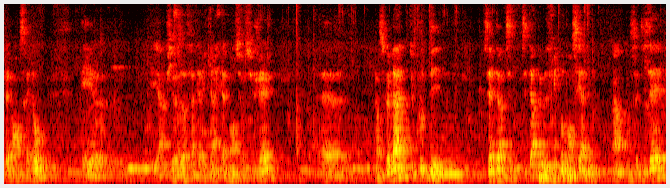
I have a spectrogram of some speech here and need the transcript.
fait Laurence Reynaud, et, euh, et, un philosophe américain également sur le sujet, euh, parce que là, du coup, c'était un, peu le fruit de nos pensées à nous. Hein, on se disait,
